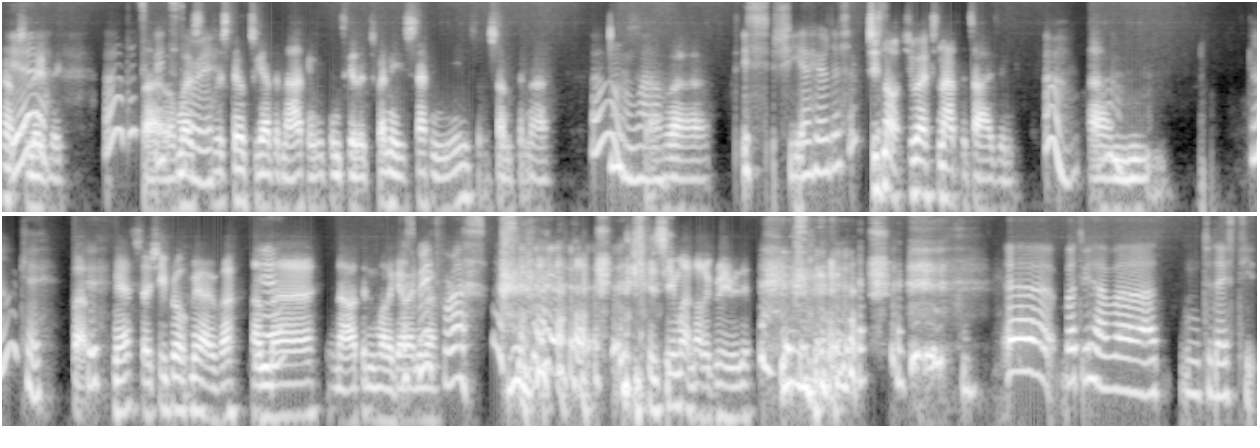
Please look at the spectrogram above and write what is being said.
Yeah. absolutely. Oh, that's So a great and we're, story. we're still together now. I think we've been together 27 years or something now. Oh, Oh, wow. So, uh, is she a hairdresser? she's not. She works in advertising. Oh, Um, okay. But yeah, so she brought me over, and Yeah. uh, you know, I didn't want to go That's anywhere. great for us. she might not agree with you. uh, but we have uh, today's t-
